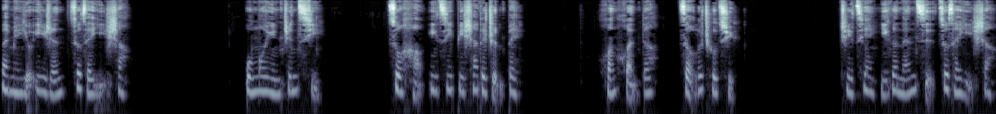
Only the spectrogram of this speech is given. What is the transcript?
外面有一人坐在椅上。我默运真气，做好一击必杀的准备，缓缓的走了出去。只见一个男子坐在椅上，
